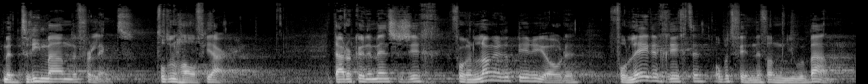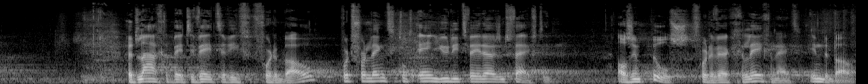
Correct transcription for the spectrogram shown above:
met drie maanden verlengd, tot een half jaar. Daardoor kunnen mensen zich voor een langere periode volledig richten op het vinden van een nieuwe baan. Het lage btw-tarief voor de bouw wordt verlengd tot 1 juli 2015. Als impuls voor de werkgelegenheid in de bouw.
